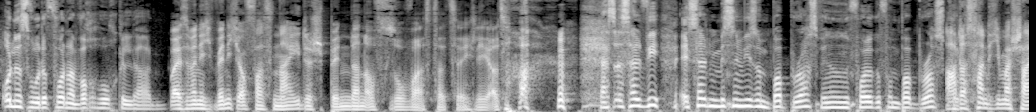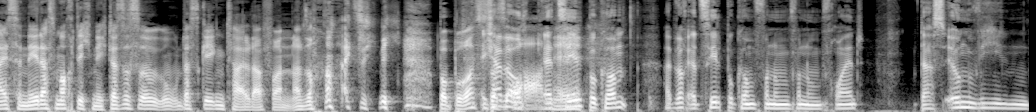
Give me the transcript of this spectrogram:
Und es wurde vor einer Woche hochgeladen. Weißt du, wenn ich, wenn ich auf was neidisch bin, dann auf sowas tatsächlich. Also, Das ist halt wie, ist halt ein bisschen wie so ein Bob Ross, wenn du eine Folge von Bob Ross ah, guckst. das fand ich immer scheiße. Nee, das mochte ich nicht. Das ist so das Gegenteil davon. Also, weiß ich nicht. Bob Ross. Ich habe auch oh, nee. erzählt bekommen, habe auch erzählt bekommen von einem, von einem Freund, dass irgendwie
